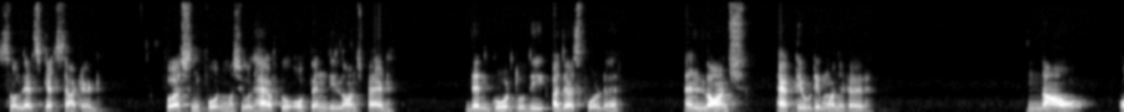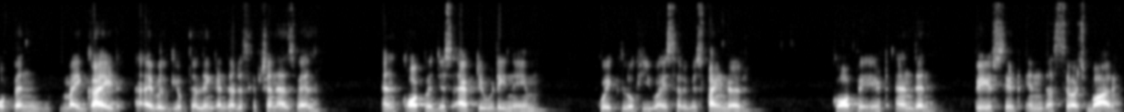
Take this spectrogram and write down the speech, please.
So let's get started. First and foremost, you will have to open the Launchpad, then go to the Others folder and launch Activity Monitor. Now open my guide. I will give the link in the description as well and copy this activity name, Quick Look UI Service Finder copy it and then paste it in the search bar.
